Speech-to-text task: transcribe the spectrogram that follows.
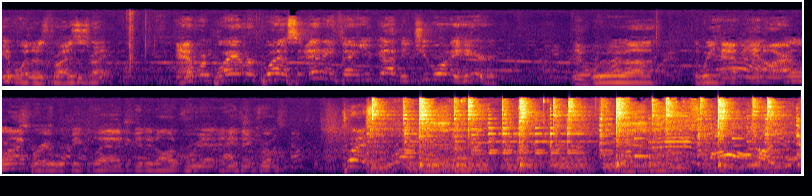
give away those prizes, right? And we're playing requests. Anything you got that you want to hear that we'll, uh, that we have in our library, we'll be glad to get it on for you. Anything from classic rock.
